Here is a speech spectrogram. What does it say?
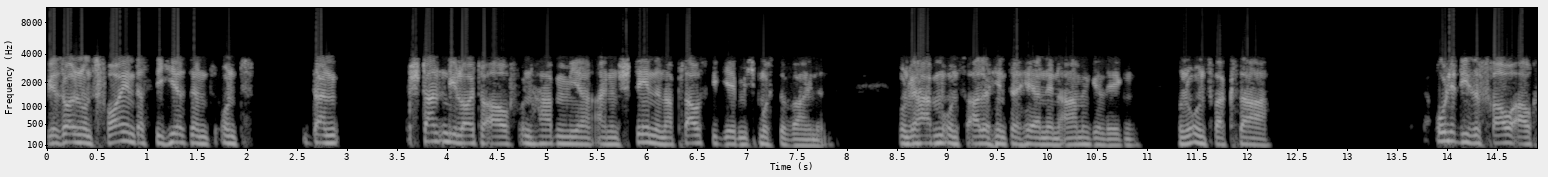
wir sollen uns freuen, dass die hier sind. Und dann standen die Leute auf und haben mir einen stehenden Applaus gegeben. Ich musste weinen. Und wir haben uns alle hinterher in den Armen gelegen. Und uns war klar, ohne diese Frau auch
